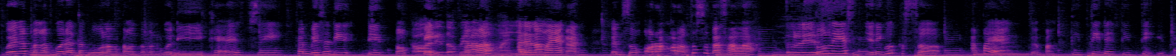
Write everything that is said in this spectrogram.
gue ingat banget gue datang ke ulang tahun temen gue di KFC kan biasa di di topi Oh, di topi ada namanya. ada namanya kan? Dan orang-orang tuh suka salah tulis. tulis. Jadi gue kesel. Apa ya yang gampang? Titik deh titik gitu.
